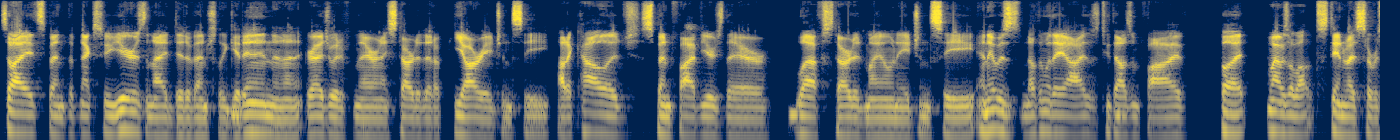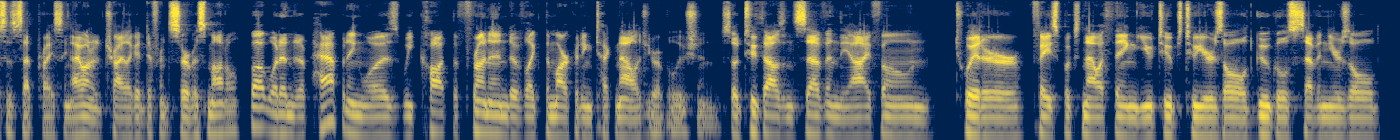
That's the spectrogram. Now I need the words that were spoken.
So I spent the next few years and I did eventually get mm-hmm. in and I graduated from there and I started at a PR agency out of college, spent five years there, left, started my own agency. And it was nothing with AI. It was 2005. But when I was about standardized services set pricing, I wanted to try like a different service model. But what ended up happening was we caught the front end of like the marketing technology revolution. So 2007, the iPhone, Twitter, Facebook's now a thing, YouTube's two years old, Google's seven years old.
